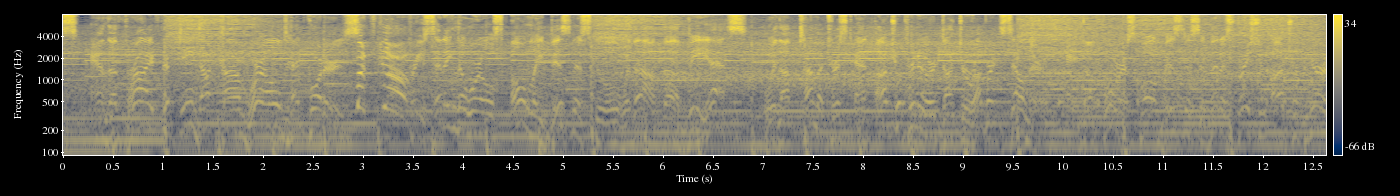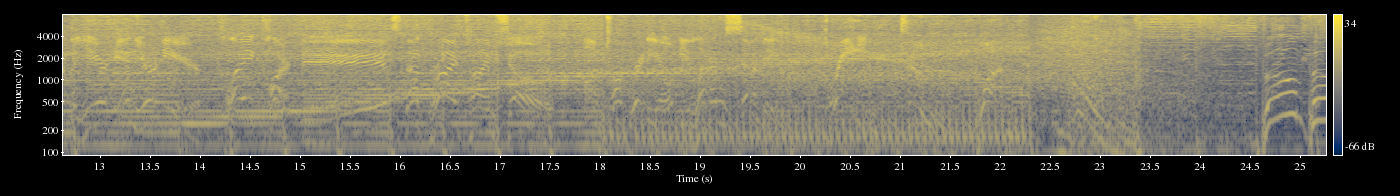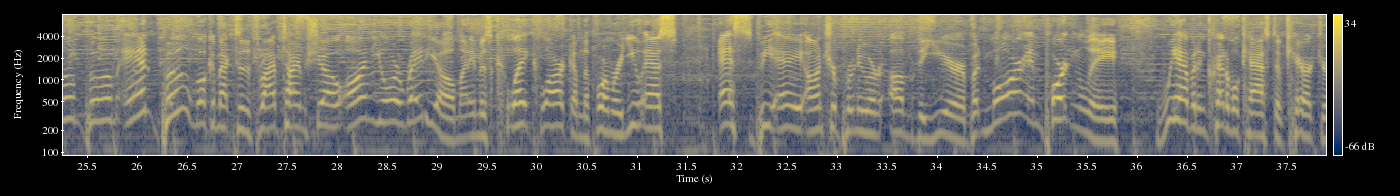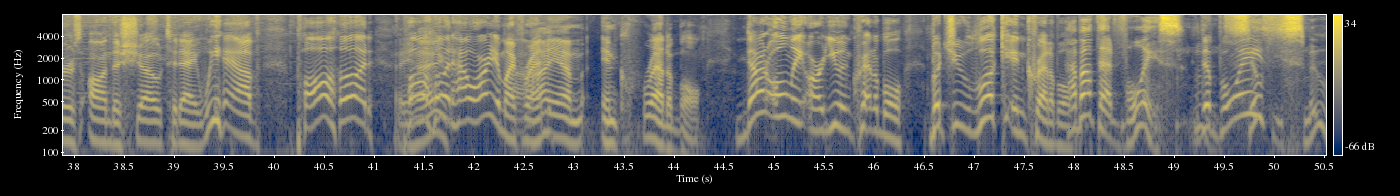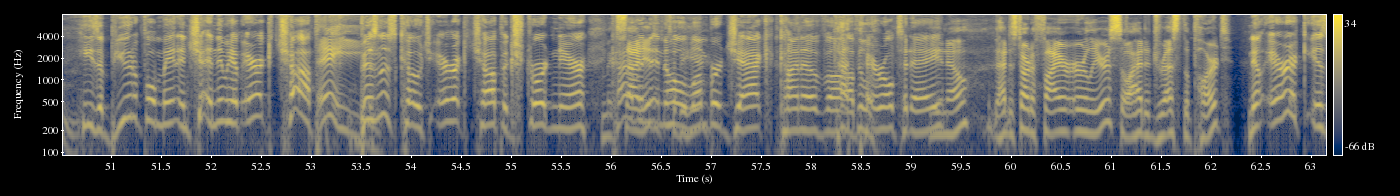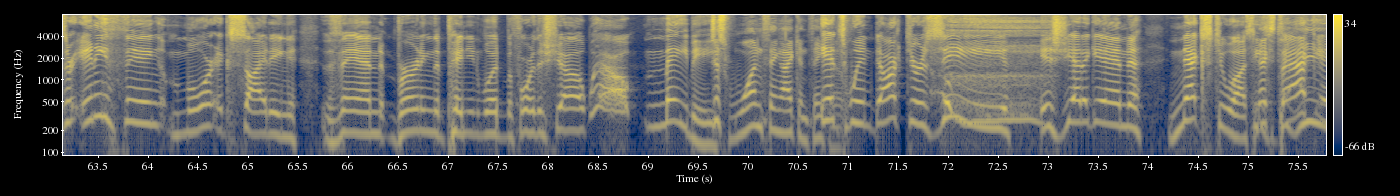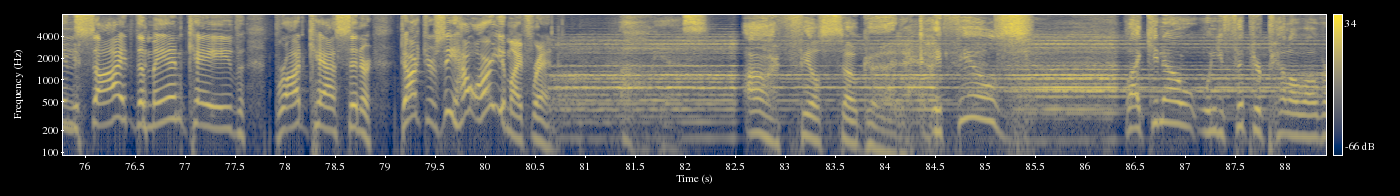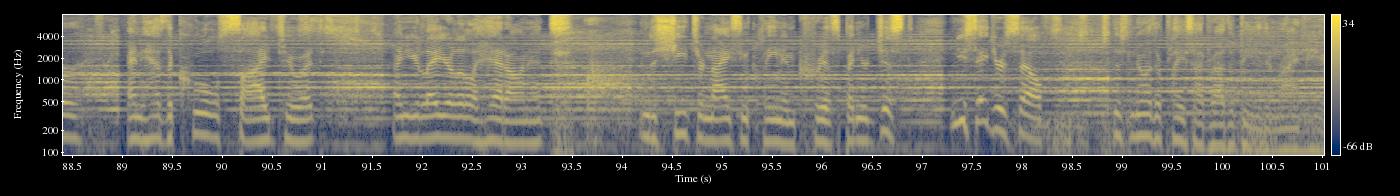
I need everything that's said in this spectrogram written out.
House and the Thrive15.com World Headquarters. Let's go! Presenting the world's only business school without the BS with optometrist and entrepreneur Dr. Robert Zoellner and the former Small Business Administration Entrepreneur of the Year in your ear, Clay Clark. It's the Thrive Time Show on Talk Radio 1170. Three, two, Boom, boom, boom, and boom. Welcome back to the Thrive Time Show on your radio. My name is Clay Clark. I'm the former U.S. SBA Entrepreneur of the Year. But more importantly, we have an incredible cast of characters on the show today. We have Paul Hood. Hey, Paul hey. Hood, how are you, my friend? I am incredible. Not only are you incredible, but you look incredible. How about that voice? The Mm, voice, silky smooth. He's a beautiful man, and, Ch- and then we have Eric Chupp, Hey. business coach Eric Chupp extraordinaire, kind of excited in, the whole lumberjack kind of uh, Got the- apparel today. You know, I had to start a fire earlier, so I had to dress the part. Now, Eric, is there anything more exciting than burning the pinion wood before the show? Well, maybe. Just one thing I can think It's of. It's when Dr. Z is yet again next to us. He's Next back inside the Man Cave Broadcast Center. Dr. Z, how are you, my friend? Oh, yes. Oh, it feels so good. It feels like, you know, when you flip your pillow over and it has the cool side to it, and you lay your little head on it, and the sheets are nice and clean and crisp, and you're just, and you say to yourself, there's no other place I'd rather be than right here.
